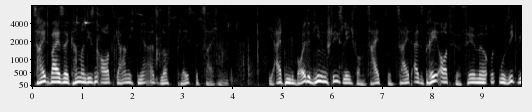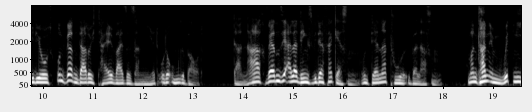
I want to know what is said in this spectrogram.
Zeitweise kann man diesen Ort gar nicht mehr als Lost Place bezeichnen. Die alten Gebäude dienen schließlich von Zeit zu Zeit als Drehort für Filme und Musikvideos und werden dadurch teilweise saniert oder umgebaut. Danach werden sie allerdings wieder vergessen und der Natur überlassen. Man kann im Whitney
